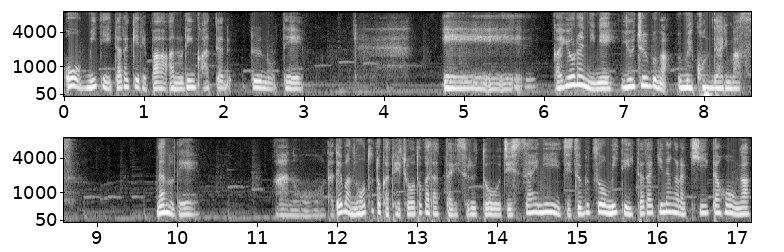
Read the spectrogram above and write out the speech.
を見ていただければ、あのリンク貼ってあるので、えー、概要欄にね、YouTube が埋め込んであります。なので、あの、例えばノートとか手帳とかだったりすると、実際に実物を見ていただきながら聞いた方が、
